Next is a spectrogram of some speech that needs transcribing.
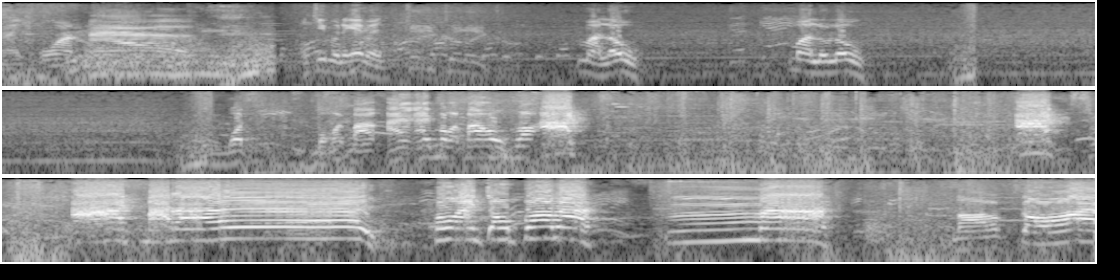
ហើយគាត់អើអញ្ជិះមួយនេះគេមែនមកលូ good game. មកលូលូបុតបកឲ្យបើអាយអាយបកឲ្យបើអូផ្លោះអាចអាច អាចបាត់ហើយហូអញចូលប៉មកមកដល់កអា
